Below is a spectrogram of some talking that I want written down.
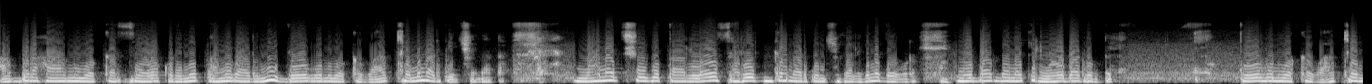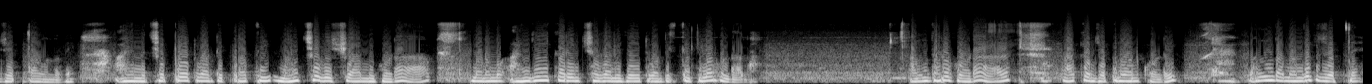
అబ్రహాము యొక్క సేవకుడిని పనివాడిని దేవుని యొక్క వాక్యము నడిపించిందట. మన జీవితాల్లో సరిగ్గా నడిపించగలిగిన దేవుడు. నిబంధనకి లోబడి ఉంటాయి దేవుని యొక్క వాక్యం చెప్తా ఉన్నది. ఆయన చెప్పేటువంటి ప్రతి మంచి విషయాన్ని కూడా మనము అంగీకరించగలిగేటువంటి స్థితిలో ఉండాలి. అందరూ కూడా వాక్యం చెప్పినాం అనుకోండి. వంద మందికి చెప్తే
